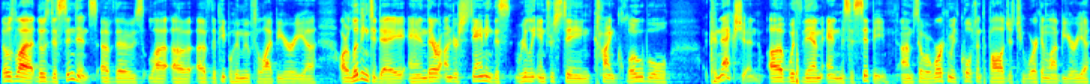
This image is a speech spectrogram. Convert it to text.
those, those descendants of those uh, of the people who moved to Liberia are living today, and they're understanding this really interesting kind of global connection of with them and Mississippi. Um, so we're working with cultural anthropologists who work in Liberia,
